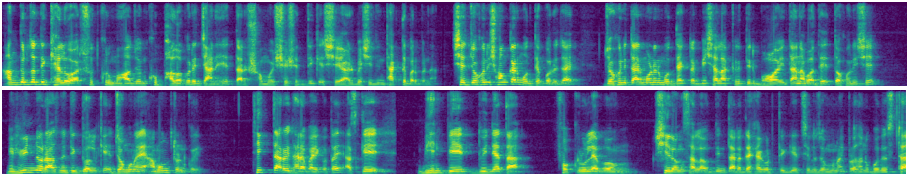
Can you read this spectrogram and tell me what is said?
আন্তর্জাতিক খেলোয়াড় সুৎখুর মহাজন খুব ভালো করে জানে তার সময় শেষের দিকে সে আর বেশি দিন থাকতে পারবে না। সে যখনই শঙ্কার মধ্যে পড়ে যায়, যখনই তার মনের মধ্যে একটা বিশাল আকৃতির ভয়, দানা বাঁধে, তখনই সে বিভিন্ন রাজনৈতিক দলকে যমুনায় আমন্ত্রণ করে। ঠিক তারই ধারাবাহিকতায় আজকে বিএনপির দুই নেতা ফখরুল এবং শিলং সালাউদ্দিন তারা দেখা করতে গিয়েছিল যমুনায়। প্রধান উপদেষ্টা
